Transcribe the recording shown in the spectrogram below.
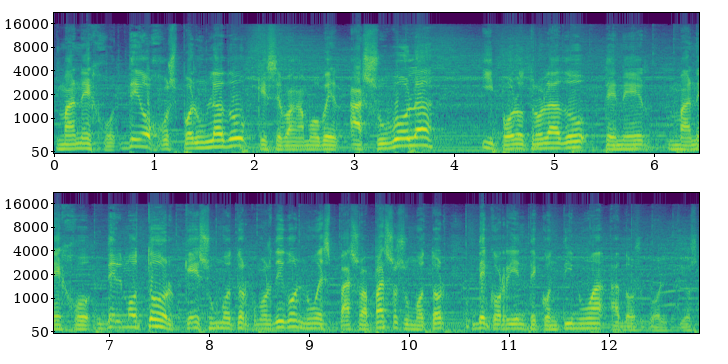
manejo de ojos por un lado que se van a mover a su bola y por otro lado tener manejo del motor que es un motor como os digo no es paso a paso es un motor de corriente continua a 2 voltios.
